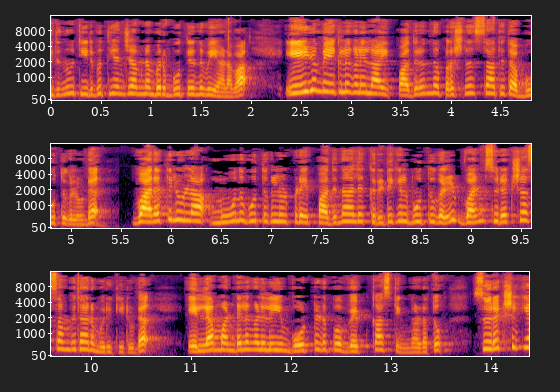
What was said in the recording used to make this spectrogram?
ഇരുന്നൂറ്റി ഇരുപത്തിയഞ്ചാം നമ്പർ ബൂത്ത് എന്നിവയാണവ. ഏഴ് മേഖലകളിലായി പതിനൊന്ന് പ്രശ്നസാധ്യത ബൂത്തുകളുണ്ട്. വനത്തിലുള്ള മൂന്ന് ബൂത്തുകൾ ഉൾപ്പെടെ പതിനാല് ക്രിട്ടിക്കൽ ബൂത്തുകൾ വൻ സുരക്ഷാ സംവിധാനം ഒരുക്കിയിട്ടുണ്ട്. എല്ലാ മണ്ഡലങ്ങളിലെയും വോട്ടെടുപ്പ് വെബ്കാസ്റ്റിംഗ് നടത്തും. സുരക്ഷയ്ക്ക്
